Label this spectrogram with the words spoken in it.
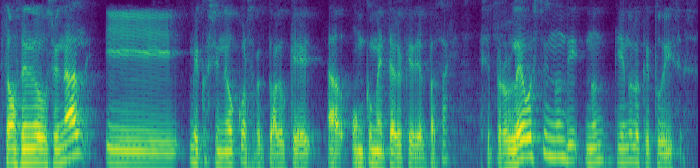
estamos en un devocional y me cuestionó con respecto a, algo que, un comentario que di al pasaje. Dice, pero leo esto y no, no entiendo lo que tú dices.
